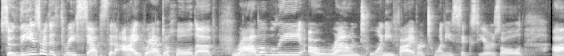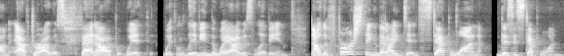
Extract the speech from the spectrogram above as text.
So these are the three steps that I grabbed a hold of probably around 25 or 26 years old. Um, after I was fed up with with living the way I was living. Now, the first thing that I did, step one, this is step one.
